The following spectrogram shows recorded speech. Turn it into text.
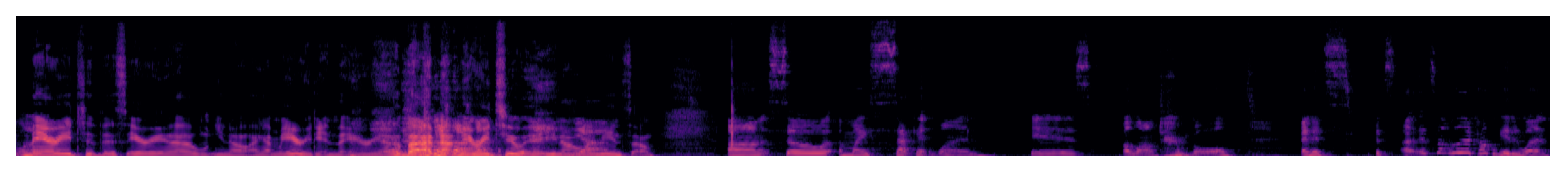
not married to this area. You know, I got married in the area, but I'm not married to it. You know what I mean? So. Um, so my second one is a long-term goal, and it's it's uh, it's not really a complicated one.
